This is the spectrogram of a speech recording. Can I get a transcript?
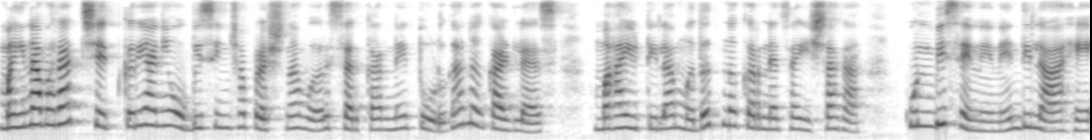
महिनाभरात शेतकरी आणि ओबीसींच्या प्रश्नावर सरकारने तोडगा न काढल्यास महायुतीला मदत न करण्याचा इशारा कुणबी सेनेने दिला आहे.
